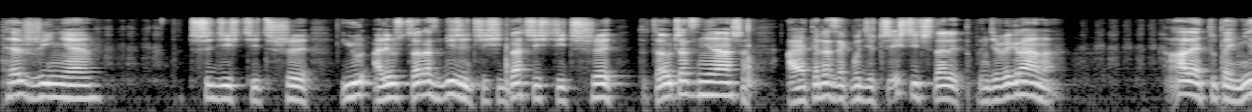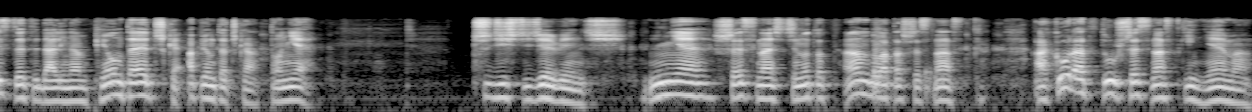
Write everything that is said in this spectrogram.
też i nie. 33 już, ale już coraz bliżej 32, 33 to cały czas nie nasza. Ale teraz jak będzie 34 to będzie wygrana. Ale tutaj niestety dali nam piąteczkę, a piąteczka to nie. 39 nie, 16 no to tam była ta szesnastka. Akurat tu szesnastki nie ma.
